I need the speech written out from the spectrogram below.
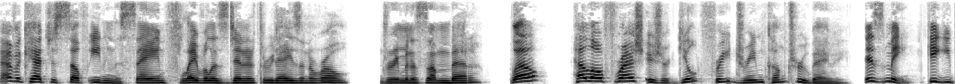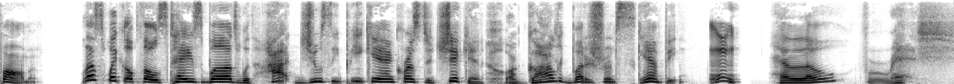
Ever catch yourself eating the same flavorless dinner three days in a row? Dreaming of something better? Well, HelloFresh is your guilt-free dream come true, baby. It's me, Kiki Palmer. Let's wake up those taste buds with hot, juicy pecan-crusted chicken or garlic butter shrimp scampi. Mm. Hello Fresh.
